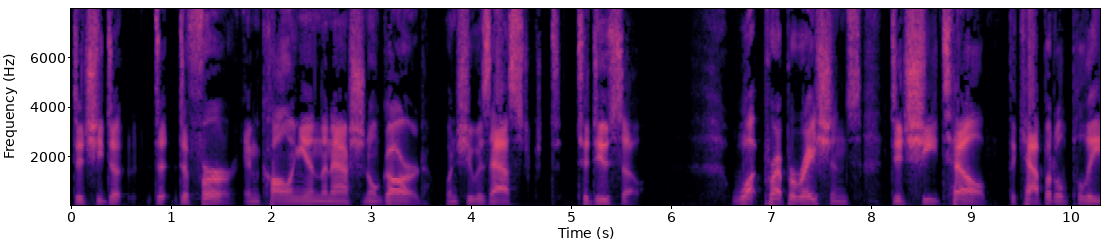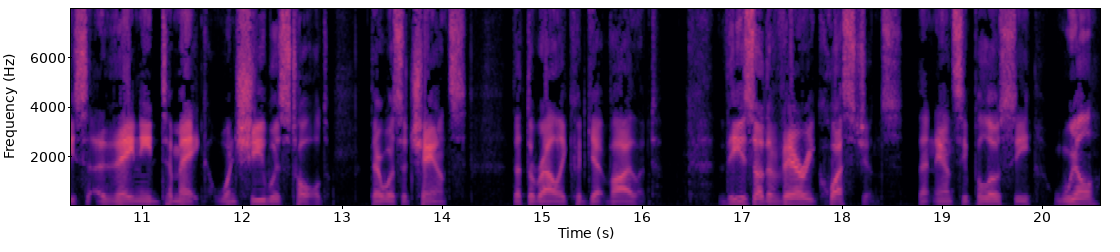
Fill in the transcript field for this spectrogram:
did she de- d- defer in calling in the National Guard when she was asked to do so? What preparations did she tell the Capitol Police they need to make when she was told there was a chance that the rally could get violent? These are the very questions that Nancy Pelosi will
